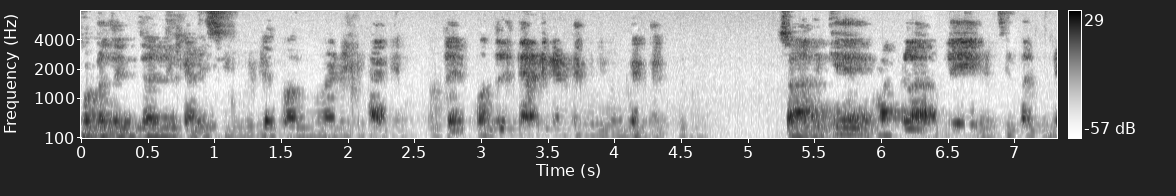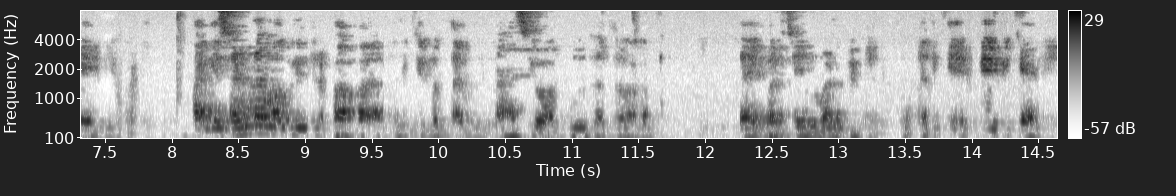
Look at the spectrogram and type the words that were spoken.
ಫೋಟೋ ತೆಗೆದು ಅಲ್ಲಿ ಕಳಿಸಿ ವಿಡಿಯೋ ಕಾಲ್ ಮಾಡಿ, ಹಾಗೆ ಒಂದೇ, ಒಂದರಿಂದ ಎರಡು ಗಂಟೆಗೆ ನೀವು ಬೇಕಾಗ್ತದೆ. ಸೊ ಅದಕ್ಕೆ ಮಕ್ಕಳ ಪ್ಲೇ ಇದೆ, ಚಿನ್ನದ ಪ್ಲೇ ಏರಿಯಾ ಮಾಡಿದ್ರು. ಹಾಗೆ ಸಣ್ಣ ಮಗು ಇದ್ರೆ ಪಾಪ ಅದಕ್ಕೆ ಗೊತ್ತಾಗುದಿಲ್ಲ ಹಸಿವಾಗುವುದು ಅಥವಾ ಡೈಪರ್ ಚೇಂಜ್ ಮಾಡಬೇಕಾಗಿತ್ತು. ಅದಕ್ಕೆ ಬೇಬಿ ಕ್ಯಾರಿ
